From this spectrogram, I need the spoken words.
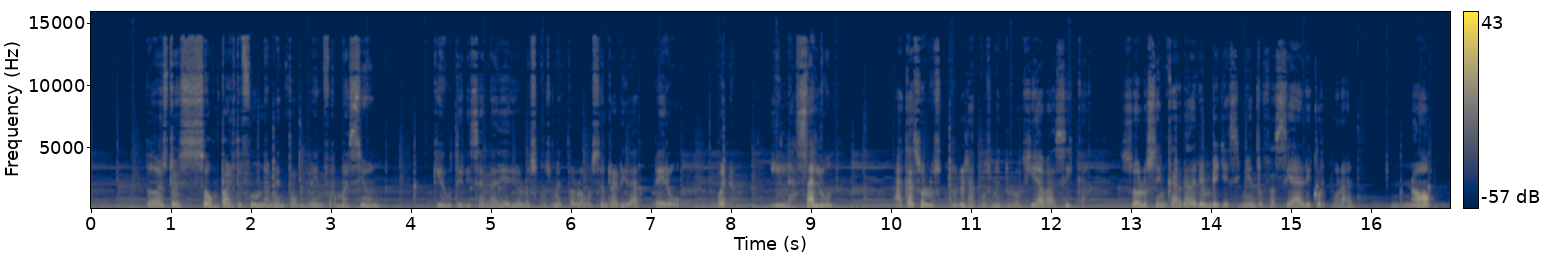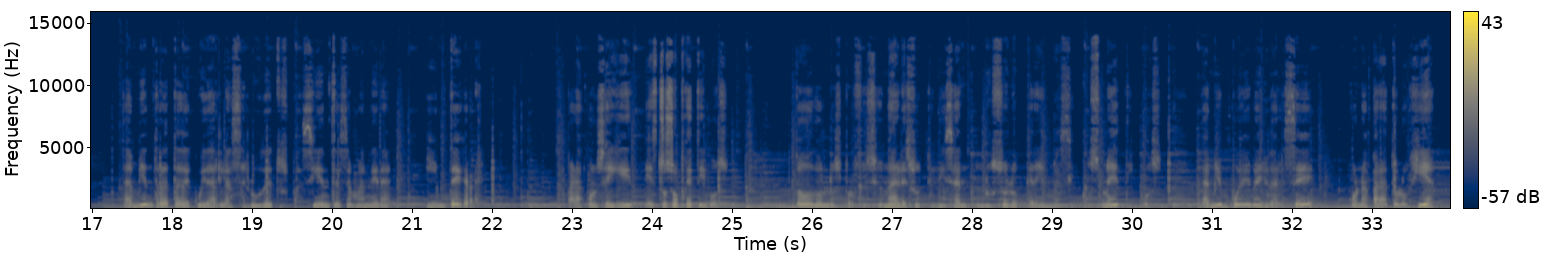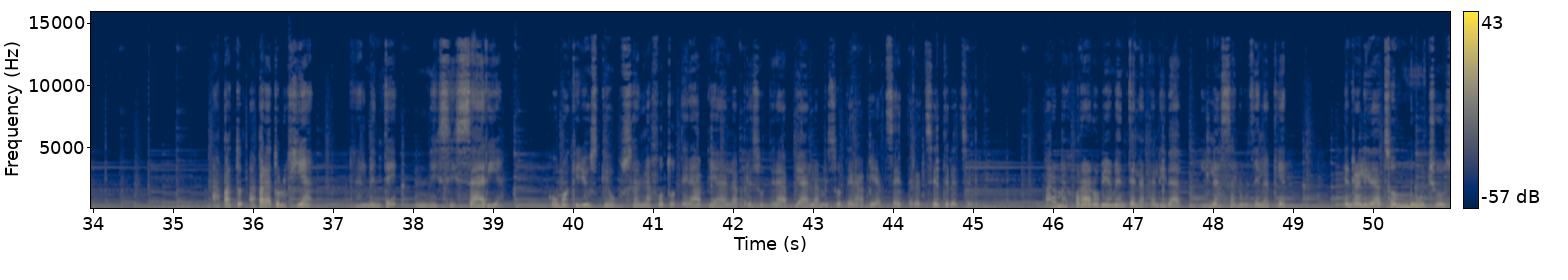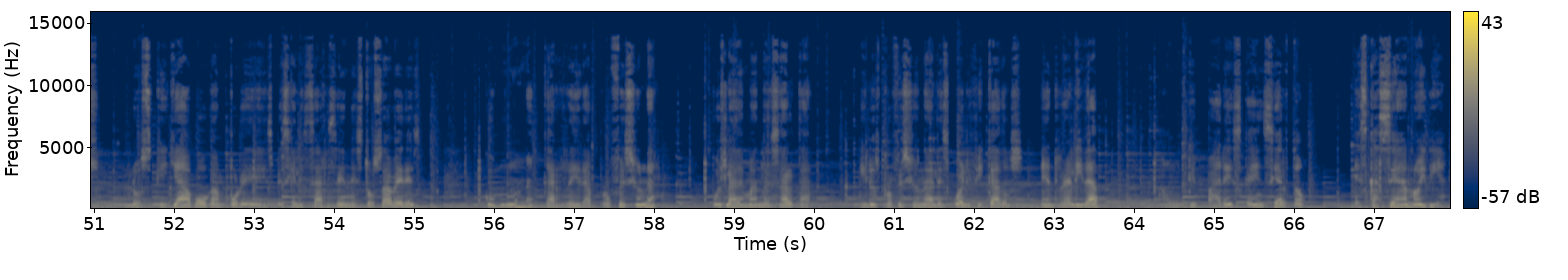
Todo esto son parte fundamental de la información que utilizan a diario los cosmetólogos en realidad. Pero bueno, ¿y la salud? ¿Acaso la cosmetología básica solo se encarga del embellecimiento facial y corporal? No, también trata de cuidar la salud de tus pacientes de manera integral. Para conseguir estos objetivos, todos los profesionales utilizan no solo cremas y cosméticos, también pueden ayudarse con aparatología. aparatología realmente necesaria, como aquellos que usan la fototerapia, la presoterapia, la mesoterapia, etcétera, etcétera, etcétera, para mejorar obviamente la calidad y la salud de la piel. En realidad son muchos los que ya abogan por especializarse en estos saberes como una carrera profesional, pues la demanda es alta y los profesionales cualificados en realidad, aunque parezca incierto, escasean hoy día.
